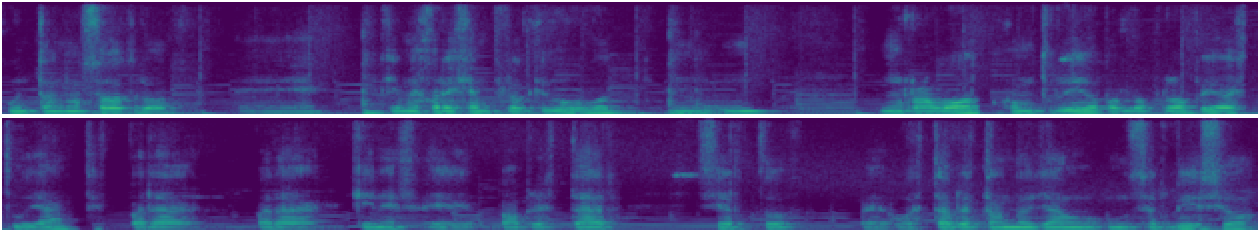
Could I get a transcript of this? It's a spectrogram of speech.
junto a nosotros. Eh, qué mejor ejemplo que hubo, un, un, robot construido por los propios estudiantes para, para quienes eh, va a prestar ciertos eh, o está prestando ya un, servicio,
